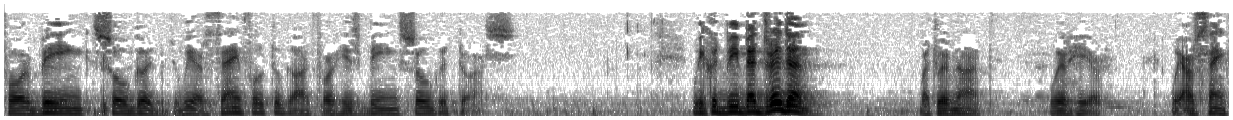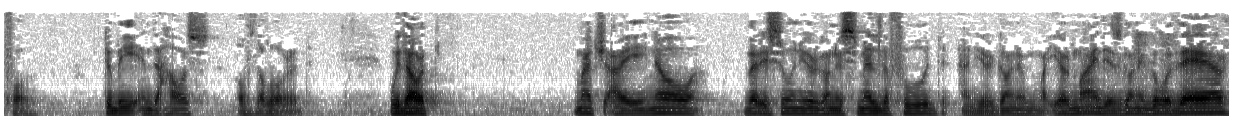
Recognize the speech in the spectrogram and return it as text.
for being so good. We are thankful to God for His being so good to us. We could be bedridden, but we're not. We're here. We are thankful to be in the house of the Lord. Without much I know, very soon you're going to smell the food and you're going to, your mind is going to go there.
